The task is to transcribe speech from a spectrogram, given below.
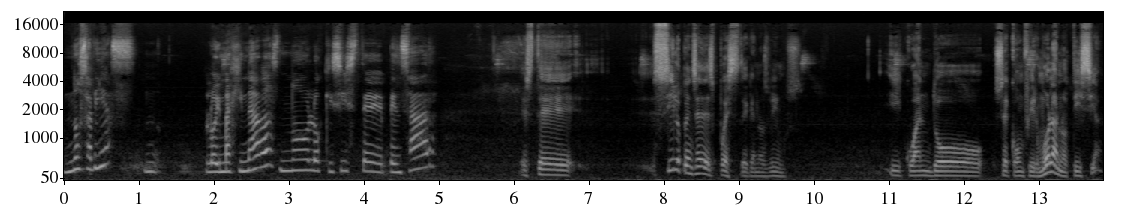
¿No sabías? ¿Lo imaginabas? ¿No lo quisiste pensar? Este, Sí lo pensé después de que nos vimos. Y cuando se confirmó la noticia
